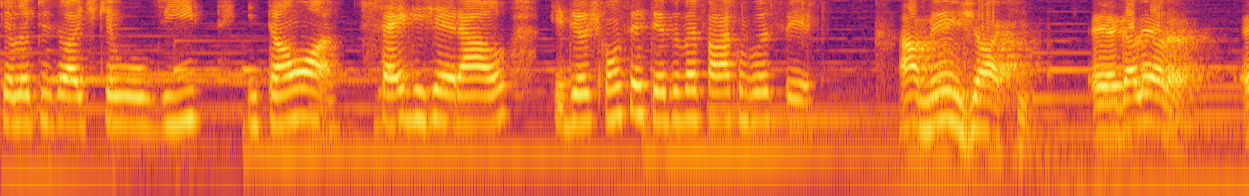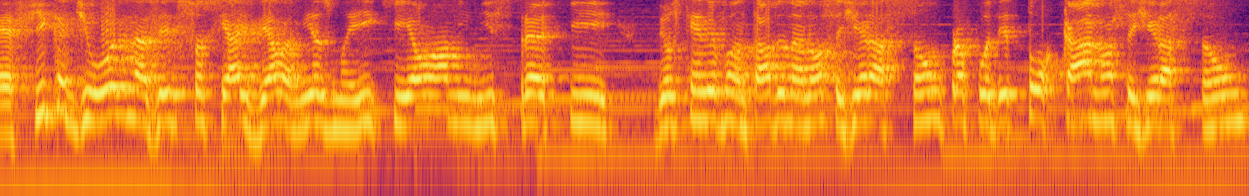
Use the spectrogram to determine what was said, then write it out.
pelo episódio que eu ouvi. Então, ó, segue geral, que Deus com certeza vai falar com você. Amém, Jaque. É, galera, é, fica de olho nas redes sociais dela mesma aí, que é uma ministra que Deus tem levantado na nossa geração para poder tocar a nossa geração.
